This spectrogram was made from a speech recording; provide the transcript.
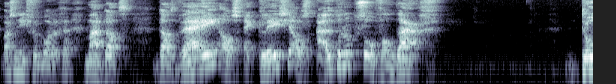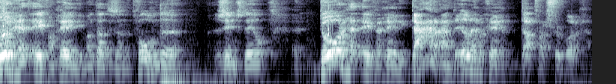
was niet verborgen, maar dat, dat wij als ecclesia, als uitroepsel vandaag, door het evangelie, want dat is dan het volgende zinsdeel, eh, door het evangelie daaraan deel hebben gekregen, dat was verborgen.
